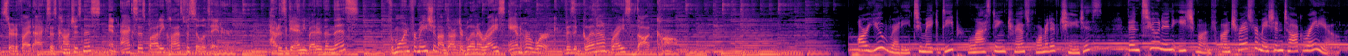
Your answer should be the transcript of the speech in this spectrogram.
certified access consciousness, and access body class facilitator. How does it get any better than this? For more information on Dr. Glenna Rice and her work, visit glennarice.com. Are you ready to make deep, lasting, transformative changes? Then tune in each month on Transformation Talk Radio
